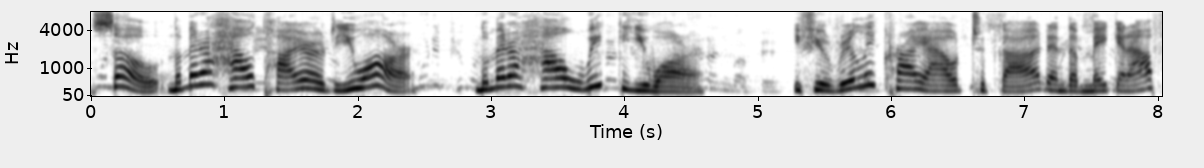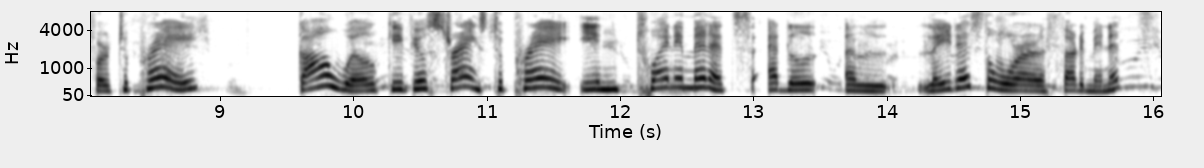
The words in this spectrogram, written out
So, no matter how tired you are, no matter how weak you are, if you really cry out to God and make an effort to pray, God will give you strength to pray in 20 minutes at the uh, latest or 30 minutes.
